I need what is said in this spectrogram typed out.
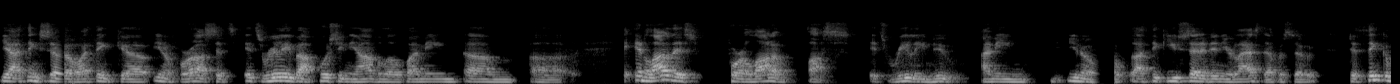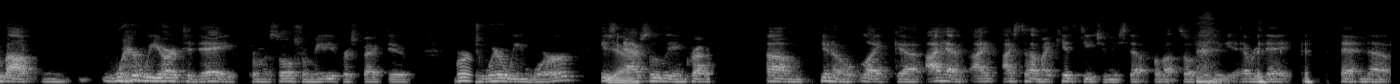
yeah, I think so. I think uh, you know, for us, it's it's really about pushing the envelope. I mean, um, uh, and a lot of this for a lot of us, it's really new. I mean, you know, I think you said it in your last episode. To think about where we are today from a social media perspective versus where we were is yeah. absolutely incredible. Um, you know, like uh, I have, I I still have my kids teaching me stuff about social media every day. and uh,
